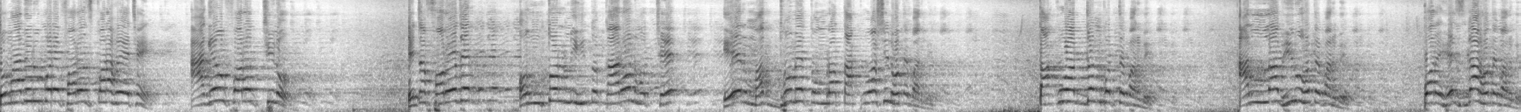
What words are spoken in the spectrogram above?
তোমাদের উপরে ফরজ করা হয়েছে। আগেও ফরজ ছিল। এটা ফরজের অন্তর্নিহিত কারণ হচ্ছে, এর মাধ্যমে তোমরা তাকুয়াশীল হতে পারবে। তাকু অর্জন করতে পারবে। আল্লাহ ভীরু হতে পারবে। পরহেজগার হতে পারবে।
